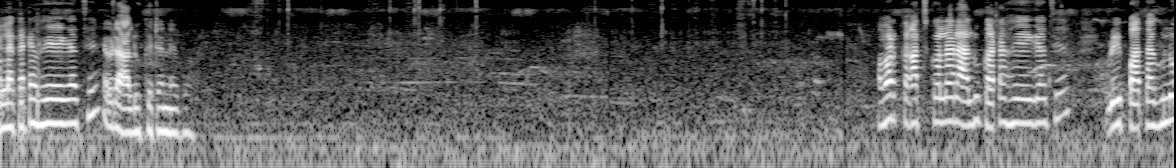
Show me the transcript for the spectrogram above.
কলা কাটা হয়ে গেছে, এবার আলু কেটে নেব। আমার কাঁচকলার আলু কাটা হয়ে গেছে, এবার এই পাতাগুলো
